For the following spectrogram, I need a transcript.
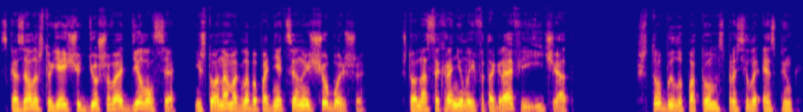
Сказала, что я еще дешево отделался и что она могла бы поднять цену еще больше, что она сохранила и фотографии, и чат». «Что было потом?» – спросила Эспинг.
